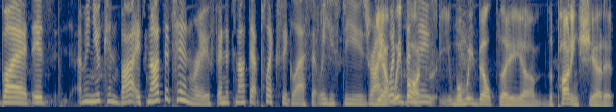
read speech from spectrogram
but is I mean, you can buy. It's not the tin roof, and it's not that plexiglass that we used to use, right? Yeah, What's we the bought new- when yeah. we built the um, the potting shed at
